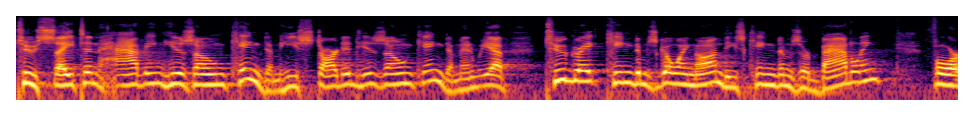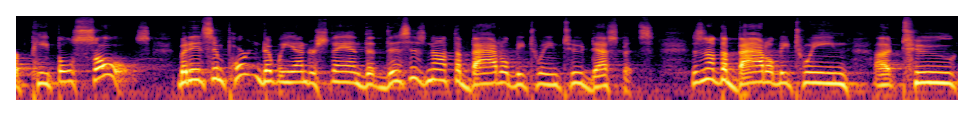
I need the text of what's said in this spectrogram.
to Satan having his own kingdom. He started his own kingdom. And we have two great kingdoms going on. These kingdoms are battling for people's souls. But it's important that we understand that this is not the battle between two despots. This is not the battle between uh, two,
